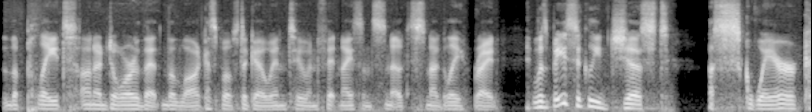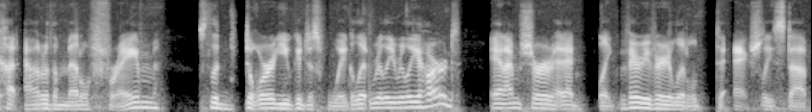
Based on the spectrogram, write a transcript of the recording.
the plate on a door that the lock is supposed to go into and fit nice and snug, snugly, right? It was basically just a square cut out of the metal frame, so the door you could just wiggle it really, really hard. And I'm sure it had like very, very little to actually stop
